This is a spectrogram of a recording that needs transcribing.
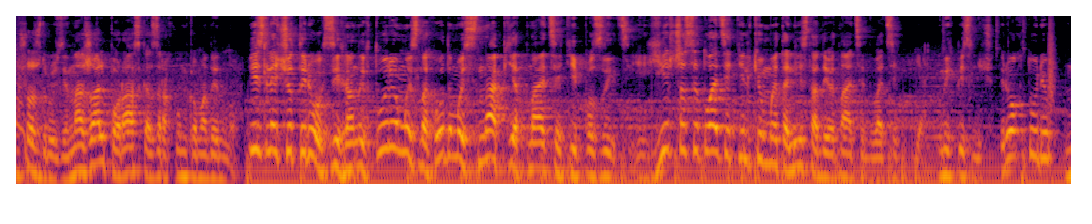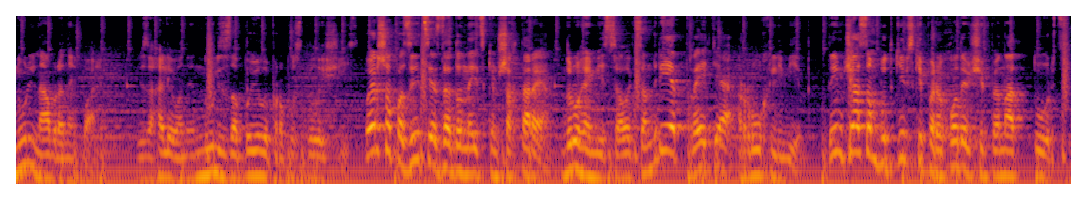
Ну що ж, друзі, на жаль, поразка з рахунком 1-0. Після чотирьох зіграних турів ми знаходимось на 15-й позиції. Гірша ситуація тільки у металіста 19-25. У них після чотирьох турів 0 набраних балів. І взагалі вони 0 забили, пропустили 6. Перша позиція за Донецьким Шахтарем, друге місце Олександрія, третє рух Львів. Тим часом Будківський переходив в чемпіонат Турції.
